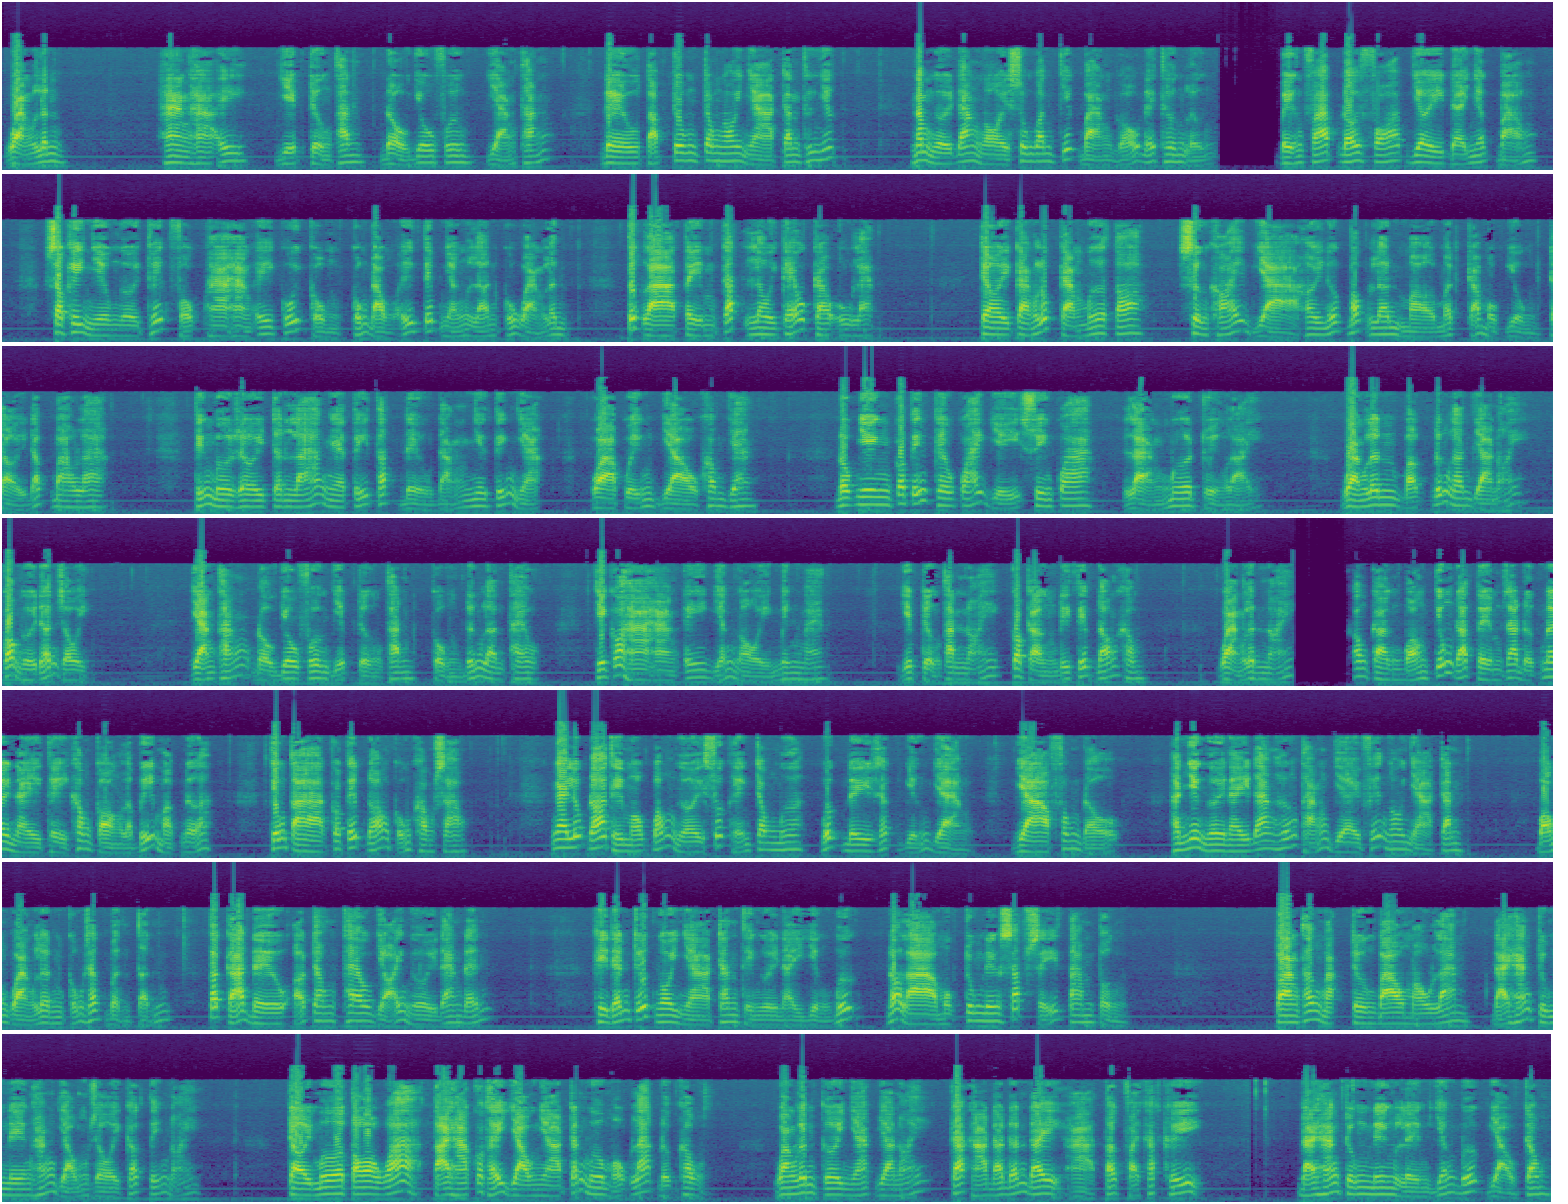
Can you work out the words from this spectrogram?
Hoàng Linh, Hàng Hà Y, Diệp Trường Thanh, Đồ Vô Phương, Dạng Thắng đều tập trung trong ngôi nhà tranh thứ nhất. Năm người đang ngồi xung quanh chiếc bàn gỗ để thương lượng. Biện pháp đối phó với đệ nhất bảo. Sau khi nhiều người thuyết phục Hà Hàng Y cuối cùng cũng đồng ý tiếp nhận lệnh của Hoàng Linh, tức là tìm cách lôi kéo Cao U Lan. Trời càng lúc càng mưa to, sương khói và hơi nước bốc lên mờ mịt cả một vùng trời đất bao la. Tiếng mưa rơi trên lá nghe tí tách đều đặn như tiếng nhạc, hòa quyện vào không gian. Đột nhiên có tiếng kêu quái dị xuyên qua làng mưa truyền lại. Hoàng Linh bật đứng lên và nói, có người đến rồi. Dạng thắng đồ vô phương Diệp Trường Thanh cùng đứng lên theo. Chỉ có Hà Hàng Y vẫn ngồi miên man. Diệp Trường Thanh nói, có cần đi tiếp đón không? Hoàng Linh nói, không cần bọn chúng đã tìm ra được nơi này thì không còn là bí mật nữa. Chúng ta có tiếp đón cũng không sao. Ngay lúc đó thì một bóng người xuất hiện trong mưa, bước đi rất vững vàng và phong độ. Hình như người này đang hướng thẳng về phía ngôi nhà tranh. Bọn Hoàng Linh cũng rất bình tĩnh, tất cả đều ở trong theo dõi người đang đến. Khi đến trước ngôi nhà tranh thì người này dừng bước, đó là một trung niên sắp sĩ tam tuần Toàn thân mặc trường bào màu lam, đại hán trung niên hắn giọng rồi cất tiếng nói. Trời mưa to quá, tại hạ có thể vào nhà tránh mưa một lát được không? Hoàng Linh cười nhạt và nói, các hạ đã đến đây, hà tất phải khách khí. Đại hán trung niên liền dấn bước vào trong.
